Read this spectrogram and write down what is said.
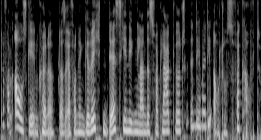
davon ausgehen könne, dass er von den Gerichten desjenigen Landes verklagt wird, in dem er die Autos verkauft.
